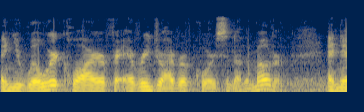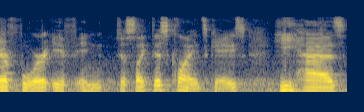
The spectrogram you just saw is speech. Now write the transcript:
and you will require for every driver, of course, another motor. And therefore, if in just like this client's case, he has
